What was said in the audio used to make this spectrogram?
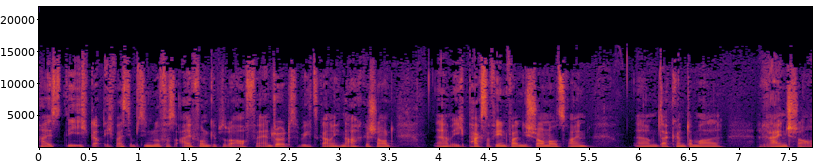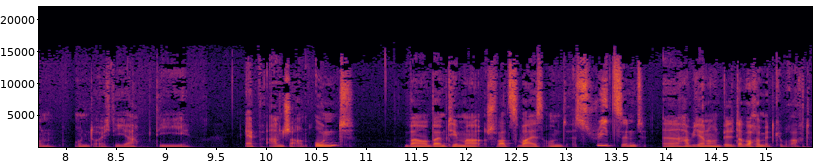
heißt die. Ich glaube, ich weiß nicht, ob sie nur fürs iPhone gibt oder auch für Android. Das habe ich jetzt gar nicht nachgeschaut. Ähm, ich pack's auf jeden Fall in die Shownotes rein. Ähm, da könnt ihr mal reinschauen und euch die, ja, die App anschauen. Und weil wir beim Thema Schwarz-Weiß und Street sind, äh, habe ich ja noch ein Bild der Woche mitgebracht.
